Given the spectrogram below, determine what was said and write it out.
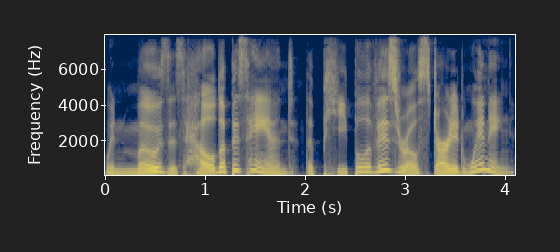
When Moses held up his hand, the people of Israel started winning.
